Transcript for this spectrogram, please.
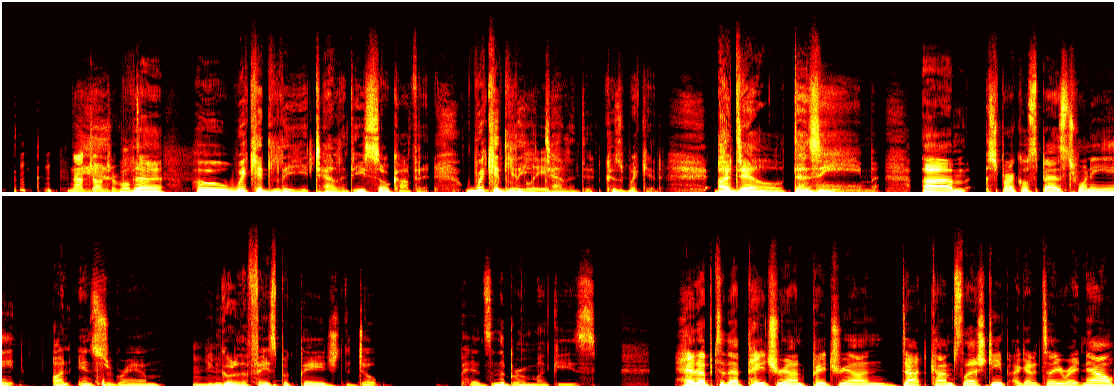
Not John Travolta. The oh, wickedly talented. He's so confident. Wickedly, Wickedly. talented, because wicked. Adele Dazeem. Um, Sparkle Spaz 28 on Instagram. You Mm-hmm. can go to the Facebook page, the Dope Heads and the Broom Monkeys. Head up to that Patreon, patreon.com slash deep. I got to tell you right now,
